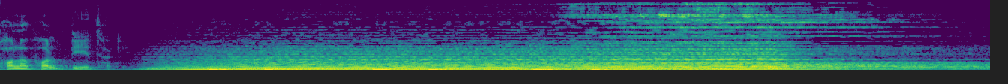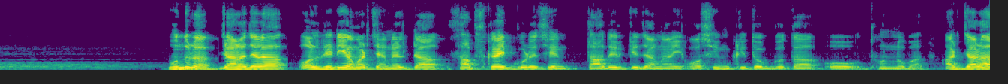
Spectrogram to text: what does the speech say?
ফলাফল পেয়ে থাকে। বন্ধুরা, যারা যারা অলরেডি আমার চ্যানেলটা সাবস্ক্রাইব করেছেন, তাদেরকে জানাই অসীম কৃতজ্ঞতা ও ধন্যবাদ। আর যারা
